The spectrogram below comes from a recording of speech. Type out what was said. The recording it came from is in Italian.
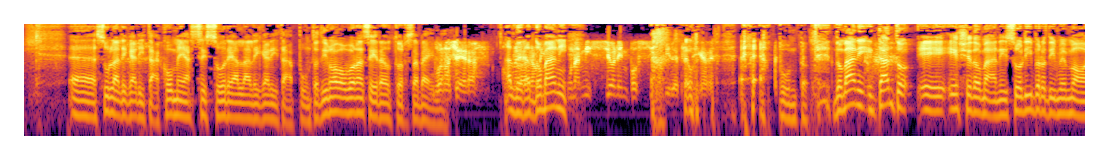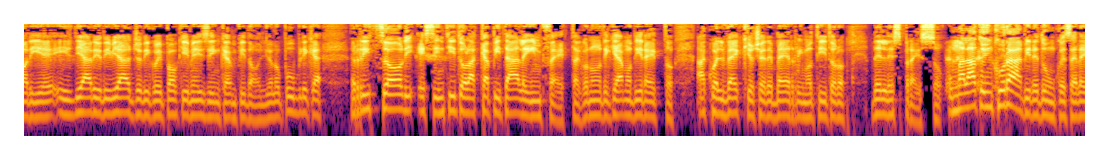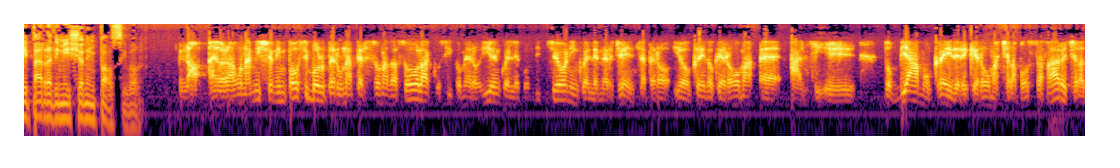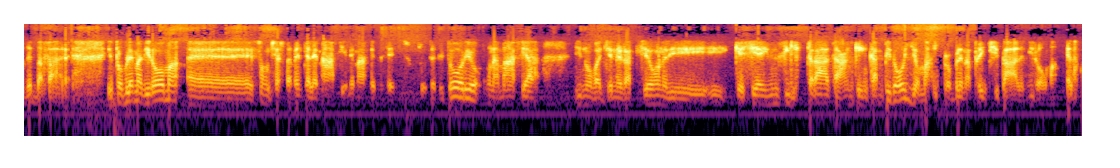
Eh, sulla legalità come assessore alla legalità appunto di nuovo buonasera dottor Sabella buonasera allora, domani... Una missione impossibile praticamente. eh, appunto. Domani, intanto eh, esce domani il suo libro di memorie, il diario di viaggio di quei pochi mesi in Campidoglio. Lo pubblica Rizzoli e si intitola Capitale infetta, con un richiamo diretto a quel vecchio celeberrimo titolo dell'Espresso. Un malato incurabile dunque se lei parla di Mission Impossible una mission impossible per una persona da sola, così come ero io in quelle condizioni, in quell'emergenza, però io credo che Roma, eh, anzi eh, dobbiamo credere che Roma ce la possa fare e ce la debba fare. Il problema di Roma eh, sono certamente le mafie, le mafie presenti sul suo territorio, una mafia di nuova generazione di, che si è infiltrata anche in Campidoglio, ma il problema principale di Roma è la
